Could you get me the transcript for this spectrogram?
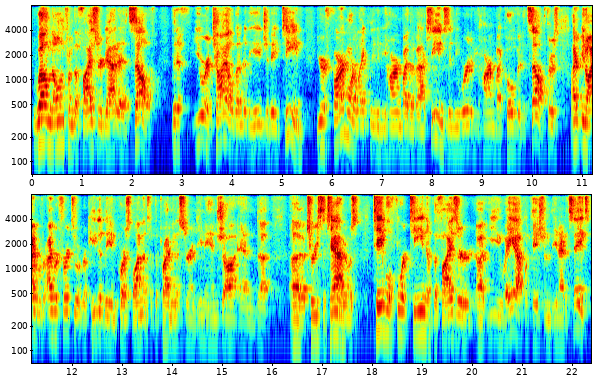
well known from the Pfizer data itself that if you were a child under the age of 18, you're far more likely to be harmed by the vaccines than you were to be harmed by COVID itself. There's, I, you know, I, I referred to it repeatedly in correspondence with the Prime Minister and Deena Hinshaw and uh, uh, Theresa Tam. It was table 14 of the Pfizer uh, EUA application of the United States,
